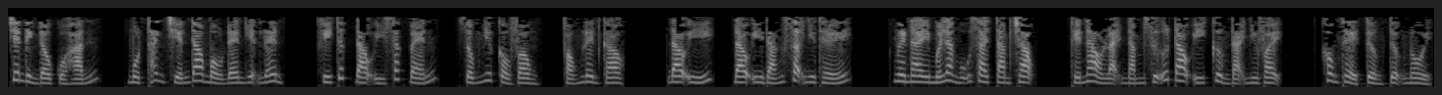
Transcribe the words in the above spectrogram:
Trên đỉnh đầu của hắn, một thanh chiến đao màu đen hiện lên, khí tức đao ý sắc bén, giống như cầu vồng, phóng lên cao. Đao ý, đao ý đáng sợ như thế. Người này mới là ngũ giai tam trọng, thế nào lại nắm giữ đao ý cường đại như vậy? Không thể tưởng tượng nổi.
